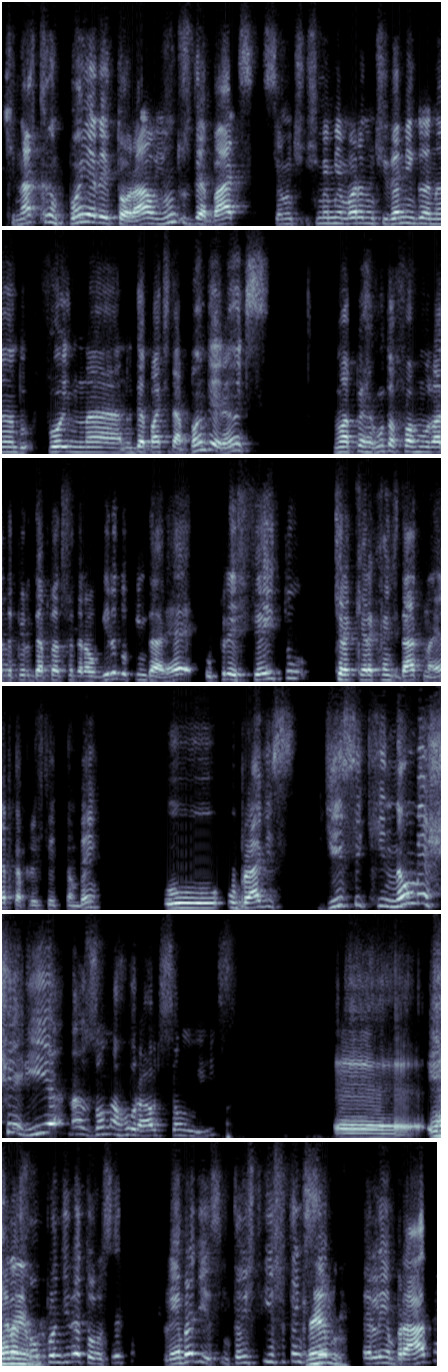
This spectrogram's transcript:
que na campanha eleitoral, em um dos debates, se, não, se minha memória não estiver me enganando, foi na, no debate da Bandeirantes, numa pergunta formulada pelo deputado federal Vira do Pindaré, o prefeito, que era, que era candidato na época, prefeito também, o, o disse que não mexeria na zona rural de São Luís é, em relação lembro. ao plano diretor. Você lembra disso? Então, isso, tem que lembro. ser é, lembrado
